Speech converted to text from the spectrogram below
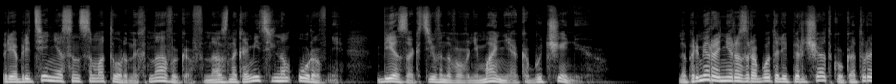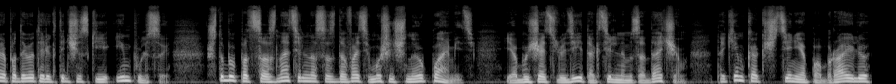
приобретение сенсомоторных навыков на ознакомительном уровне, без активного внимания к обучению. Например, они разработали перчатку, которая подает электрические импульсы, чтобы подсознательно создавать мышечную память и обучать людей тактильным задачам, таким как чтение по Брайлю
